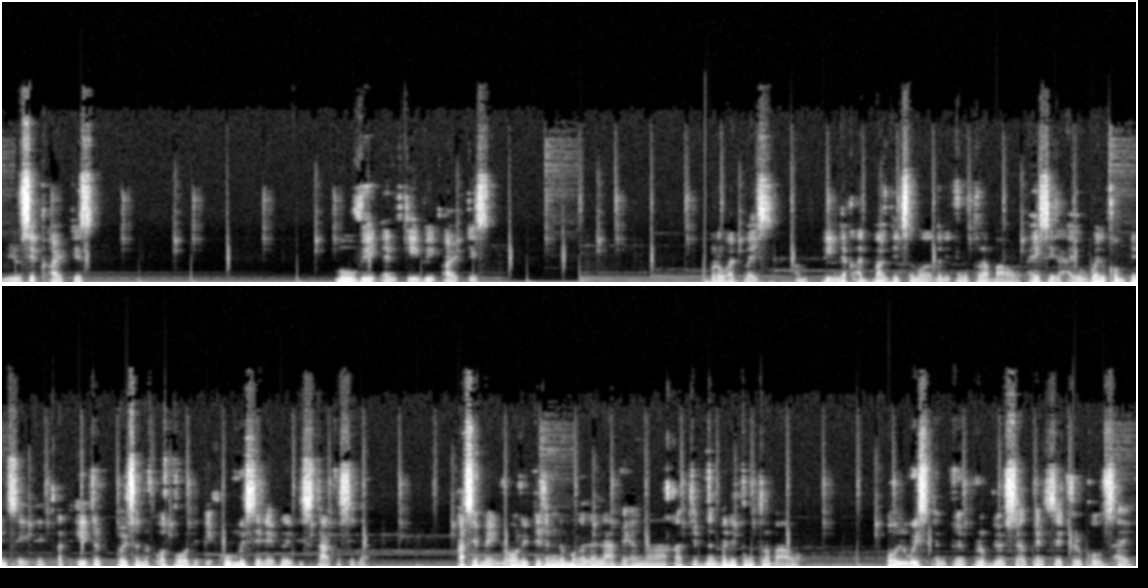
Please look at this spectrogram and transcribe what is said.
music artist, movie and TV artist. Bro advice, ang pinaka-advantage sa mga ganitong trabaho ay sila ay well compensated at either person of authority o may celebrity status sila. Kasi minority lang ng mga lalaki ang nakaka-achieve ng ganitong trabaho. Always aim to improve yourself and set your goals high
